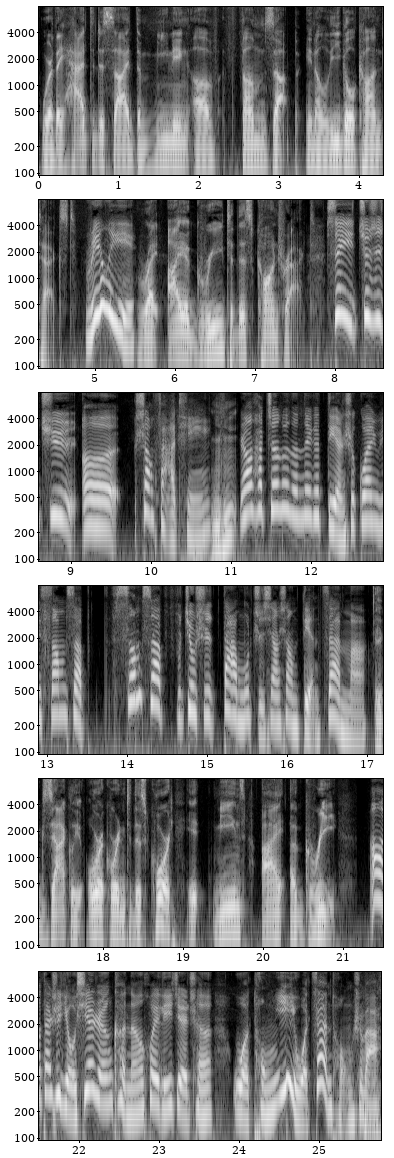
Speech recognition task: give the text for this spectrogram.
where they had to decide the meaning of thumbs up in a legal context. Really？ Right, I agree to this contract. 所以就是去呃 上法庭，然后他争论的那个点是关于 thumbs up。Thumbs up 不就是大拇指向上点赞吗？ Exactly. Or according to this court, it means I agree. 哦，但是有些人可能会理解成我同意，我赞同，是吧？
